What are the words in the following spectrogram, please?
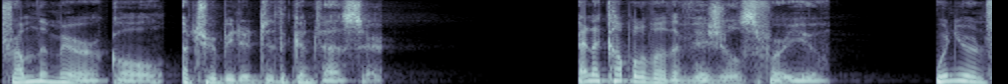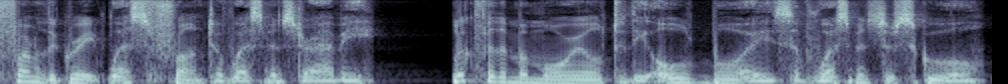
from the miracle attributed to the confessor. And a couple of other visuals for you. When you're in front of the great west front of Westminster Abbey, look for the memorial to the old boys of Westminster School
